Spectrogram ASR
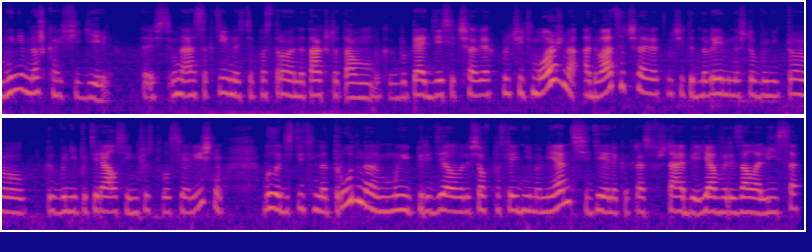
Мы немножко офигели. То есть у нас активности построены так, что там как бы 5-10 человек включить можно, а 20 человек включить одновременно, чтобы никто как бы не потерялся и не чувствовал себя лишним, было действительно трудно. Мы переделывали все в последний момент, сидели как раз в штабе, я вырезала Лиса.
